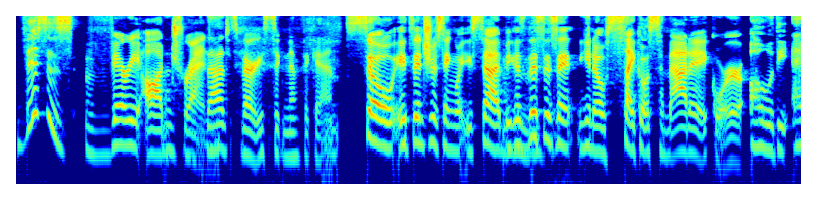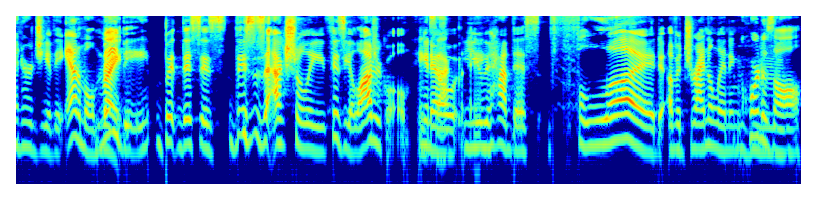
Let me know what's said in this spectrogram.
this is very odd That's- trend. that's very significant So it's interesting what you said because Mhm. this isn't, you know, psychosomatic or oh, the energy of the animal, Right. maybe, but this is this is actually physiological. You know, you have this flood of adrenaline and Mhm. cortisol,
